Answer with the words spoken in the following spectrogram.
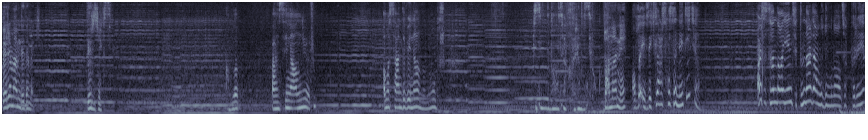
Veremem de demek. Vereceksin. Abla ben seni anlıyorum. Ama sen de beni anla ne olur. Bizim bunu alacak paramız yok. Bana ne? Abla evdekiler sorsa ne diyeceğim? Ayrıca sen daha yeni çıktın. Nereden buldun bunu alacak parayı?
